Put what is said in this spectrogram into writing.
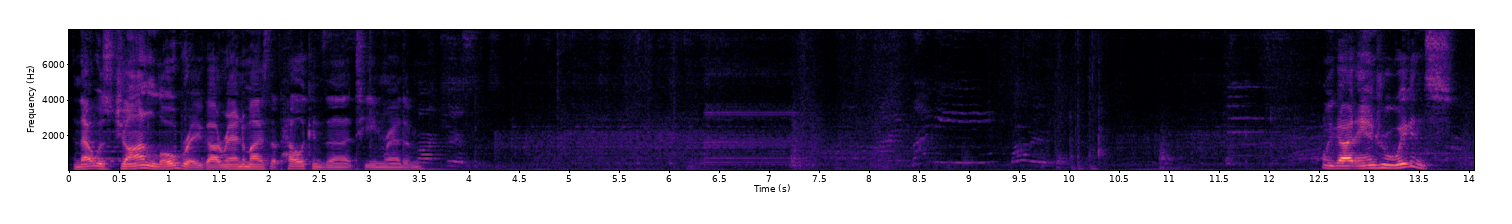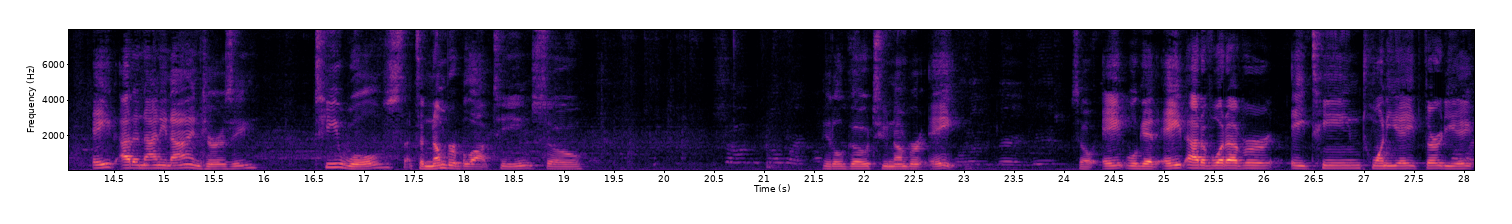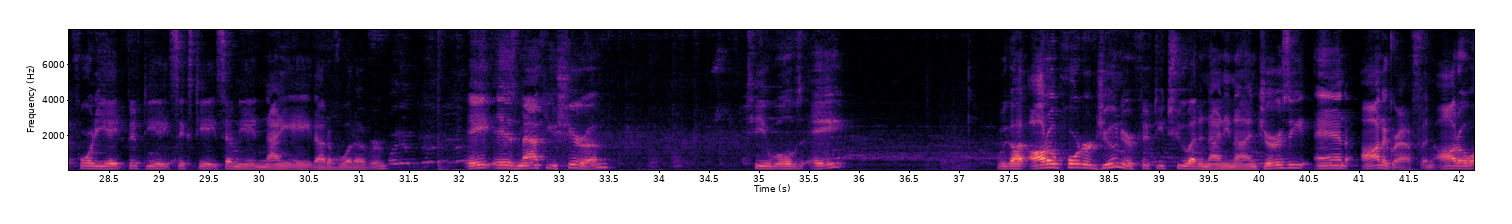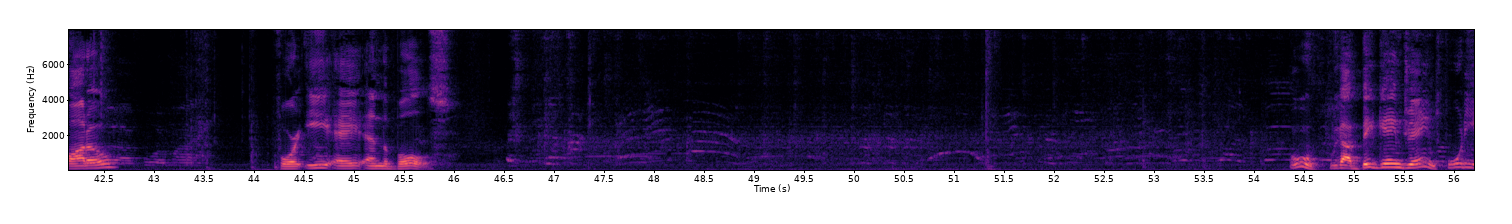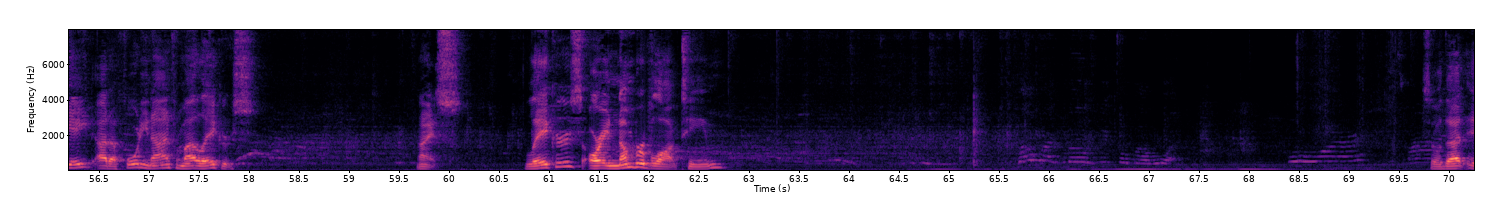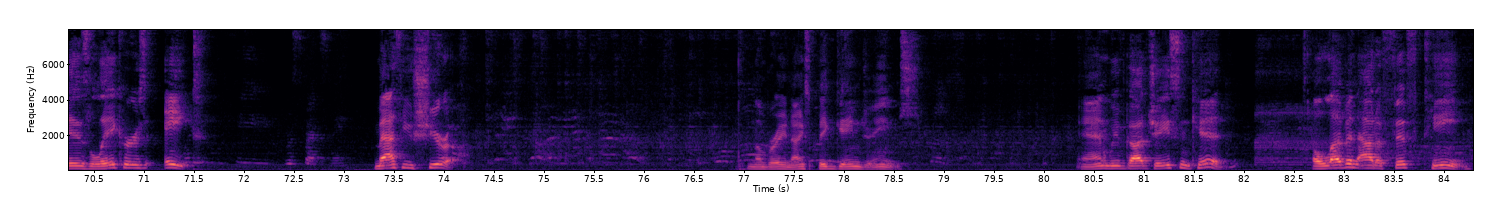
And that was John Lobre who got randomized the Pelicans in that team random. We got Andrew Wiggins, 8 out of 99 jersey. T Wolves, that's a number block team, so it'll go to number 8. So 8 will get 8 out of whatever, 18, 28, 38, 48, 58, 68, 78, 98 out of whatever. 8 is Matthew Shearer. T Wolves 8. We got Otto Porter Jr., 52 out of 99, jersey and autograph. An auto auto for EA and the Bulls. Ooh, we got Big Game James, 48 out of 49 for my Lakers. Nice. Lakers are a number block team. So that is Lakers 8. Matthew Shearer. number eight. Nice big game, James. And we've got Jason Kidd. 11 out of 15.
